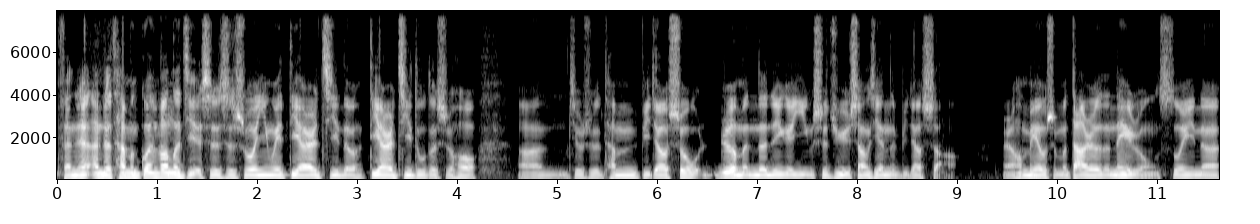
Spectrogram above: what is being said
反正按照他们官方的解释是说，因为第二季的第二季度的时候，啊、就是他们比较受热门的那个影视剧上线的比较少，然后没有什么大热的内容，所以呢，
